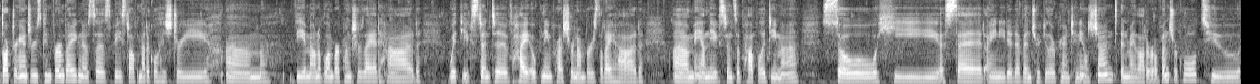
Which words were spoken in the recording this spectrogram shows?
Dr. Andrews confirmed diagnosis based off medical history, um, the amount of lumbar punctures I had had, with the extensive high opening pressure numbers that I had um, and the extensive papilledema. So he said I needed a ventricular peritoneal shunt in my lateral ventricle to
